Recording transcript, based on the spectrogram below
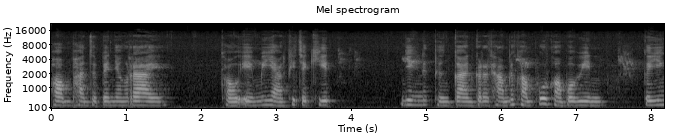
พรอมพันจะเป็นอย่างไร เขาเองไม่อยากที่จะคิด ยิ่งนึกถึงการกระทำและคำพูดของประวิน ก็ยิ่ง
